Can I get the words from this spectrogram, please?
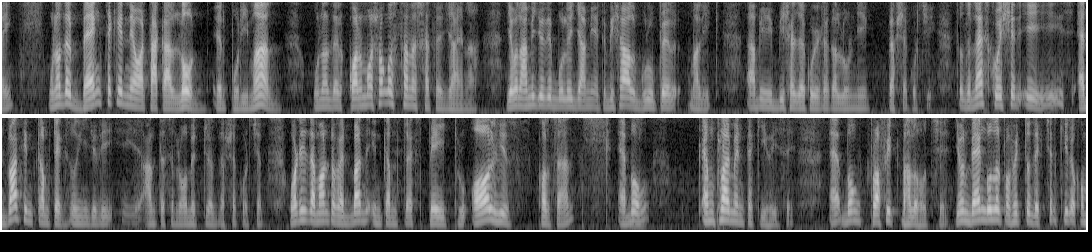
নেই। ওনাদের ব্যাংক থেকে নেওয়া টাকা লোন এর পরিমাণ ওনাদের কর্মসংস্থানের সাথে যায় না। যেমন আমি যদি বলি যে আমি একটা বিশাল গ্রুপের মালিক, আমি বিশ হাজার কোটি টাকা লোন নিয়ে ব্যবসা করছি। তো the next question is advance income tax উনি যদি আনতেছেন র মেটেরিয়ালস ব্যবসা করছেন what is the amount of advance income tax paid to all his concern এবং এমপ্লয়মেন্টটা কী হয়েছে? এবং প্রফিট ভালো হচ্ছে। যেমন ব্যাঙ্কগুলোর প্রফিট তো দেখছেন, কীরকম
